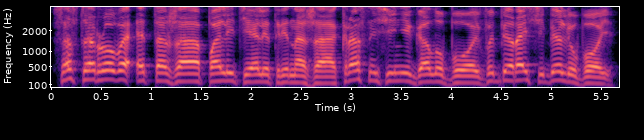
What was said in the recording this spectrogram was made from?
«Со второго этажа полетели три ножа, красный, синий, голубой, выбирай себе любой».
